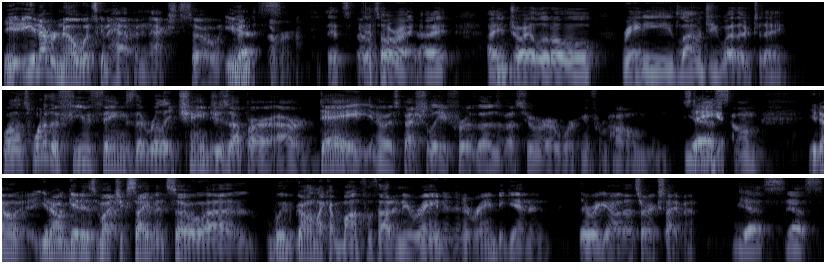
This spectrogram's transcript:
you, you never know what's going to happen next. So even Yes. summer. It's So- it's all right. I I enjoy a little rainy, loungy weather today. Well, it's one of the few things that really changes up our, our day, you know, especially for those of us who are working from home and staying Yes. at home. You don't you don't get as much excitement. So uh, we've gone like a month without any rain, and then it rained again, and there we go. That's our excitement. Yes, yes.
